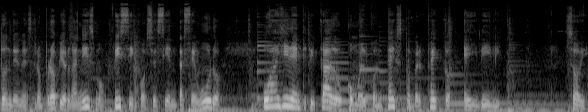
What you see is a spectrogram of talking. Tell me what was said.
donde nuestro propio organismo físico se sienta seguro o haya identificado como el contexto perfecto e idílico. Soy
